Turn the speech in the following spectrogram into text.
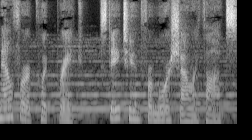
Now for a quick break. Stay tuned for more shower thoughts.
